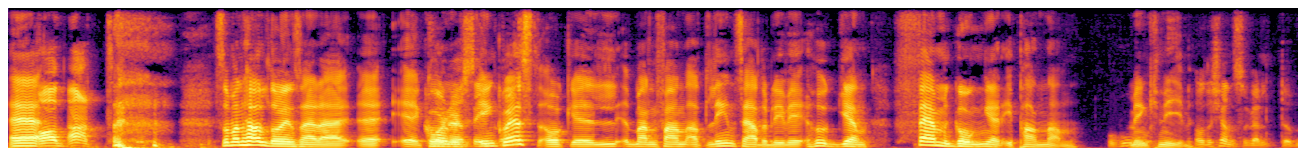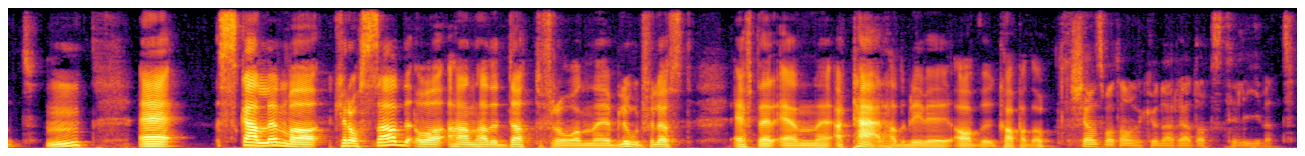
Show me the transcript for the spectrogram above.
Eh, Annat. så man höll då en sån här eh, eh, Corners Inquest och eh, man fann att Lindsay hade blivit huggen fem gånger i pannan med en kniv. Ja det känns väldigt dumt. Mm. Eh, skallen var krossad och han hade dött från eh, blodförlust efter en artär hade blivit avkapad då. Känns som att han kunde ha räddats till livet.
